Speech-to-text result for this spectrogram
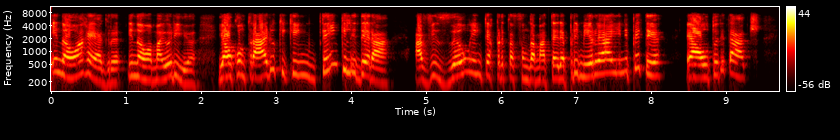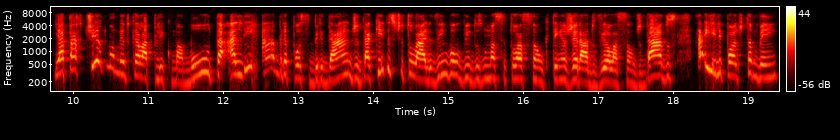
e não a regra, e não a maioria. E ao contrário, que quem tem que liderar a visão e a interpretação da matéria primeiro é a ANPD, é a autoridade. E a partir do momento que ela aplica uma multa, ali abre a possibilidade daqueles titulares envolvidos numa situação que tenha gerado violação de dados, aí ele pode também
